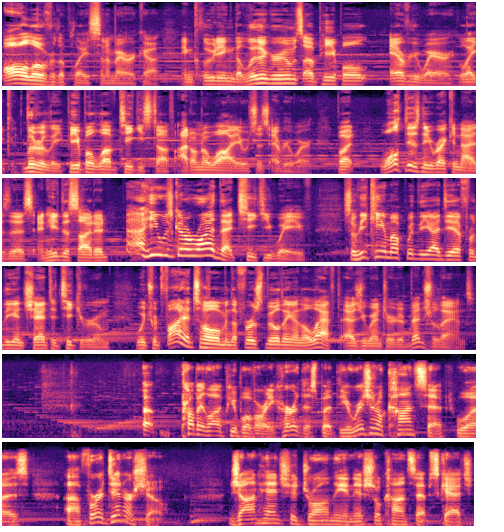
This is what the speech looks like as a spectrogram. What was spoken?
all over the place in America, including the living rooms of people everywhere. Like literally, people love tiki stuff. I don't know why, it was just everywhere. But Walt Disney recognized this and he decided ah, he was gonna ride that tiki wave. So he came up with the idea for the Enchanted Tiki Room, which would find its home in the first building on the left as you entered Adventureland. Uh, probably a lot of people have already heard this, but the original concept was uh, for a dinner show. John Hench had drawn the initial concept sketch,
